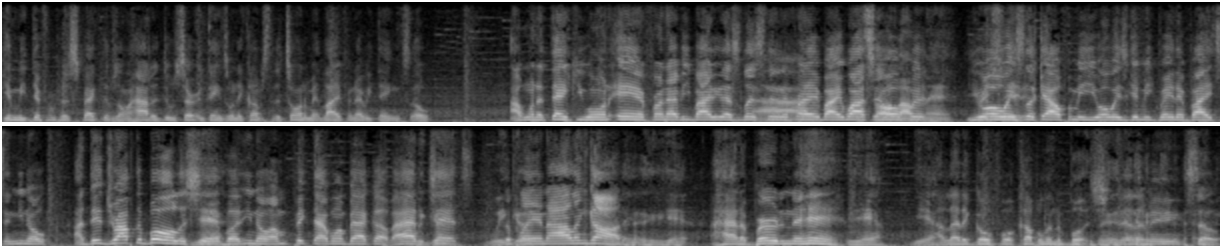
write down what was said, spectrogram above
giving me different perspectives on how to do certain things when it comes to the tournament life and everything. So I want to thank you on air in front of everybody that's listening, in Ah, front of everybody watching. it's all love. You Appreciate always it. look out for me. You always give me great advice. And, you know, I did drop the ball this year, but, you know, I'm going to pick that one back up. I had We a good. chance We to good. play in Island Garden. yeah. I had a bird in the hand. Yeah. Yeah. I let it go for a couple in the bush. You know what I mean? So,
